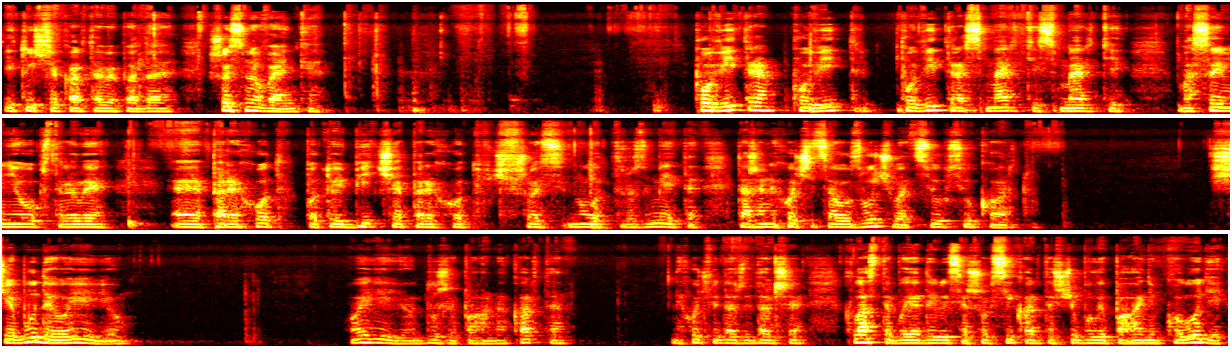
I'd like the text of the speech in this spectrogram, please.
І тут ще карта випадає. Щось новеньке. Повітря, повітря, повітря смерті, смерті, масивні обстріли, переход по той біччя, переход щось. Ну от розумієте, навіть не хочеться озвучувати цю всю карту. Ще буде ой-ой-ой. Ой-ой-ой, дуже погана карта. Не хочу навіть далі класти, бо я дивлюся, що всі карти, що були погані в колоді,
